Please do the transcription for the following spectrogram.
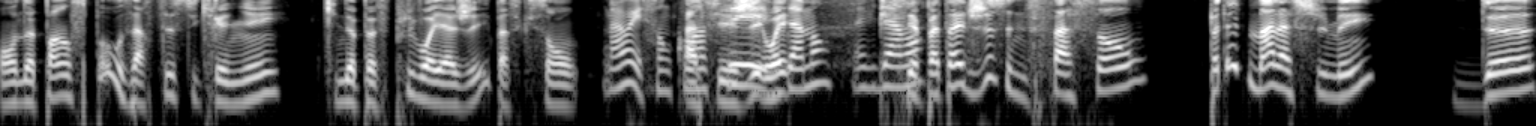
On ne pense pas aux artistes ukrainiens qui ne peuvent plus voyager parce qu'ils sont. Ah oui, ils sont coincés, Assiégés, évidemment. C'est peut-être juste une façon, peut-être mal assumée, de,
